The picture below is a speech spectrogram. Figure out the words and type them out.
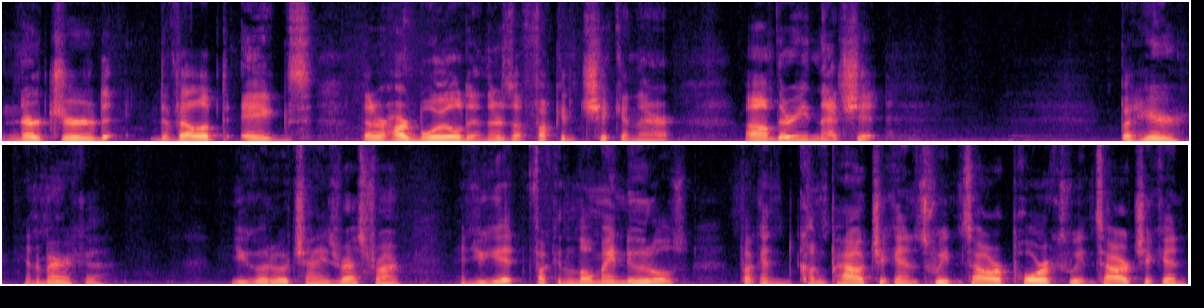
nurtured, developed eggs that are hard boiled and there's a fucking chicken there. Um, they're eating that shit. But here in America, you go to a Chinese restaurant and you get fucking lo mein noodles fucking kung pao chicken, sweet and sour pork, sweet and sour chicken.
